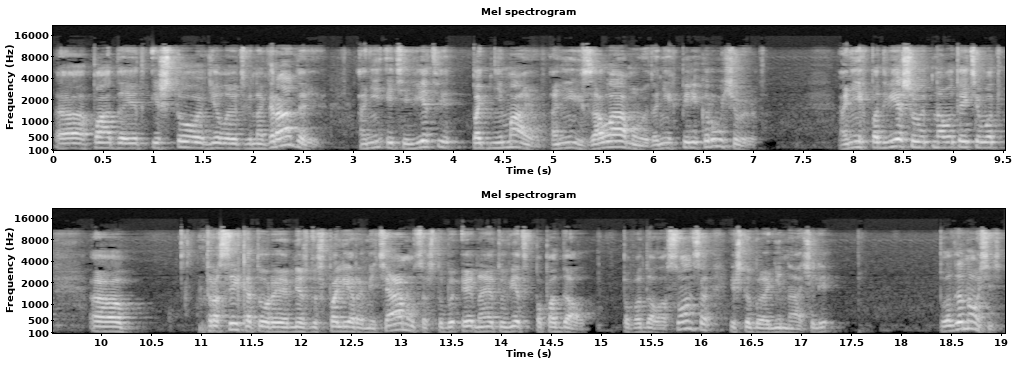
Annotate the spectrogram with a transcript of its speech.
падает. И что делают виноградари? Они эти ветви поднимают, они их заламывают, они их перекручивают. Они их подвешивают на вот эти вот э, тросы, которые между шпалерами тянутся, чтобы э, на эту ветвь попадал, попадало солнце, и чтобы они начали плодоносить.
